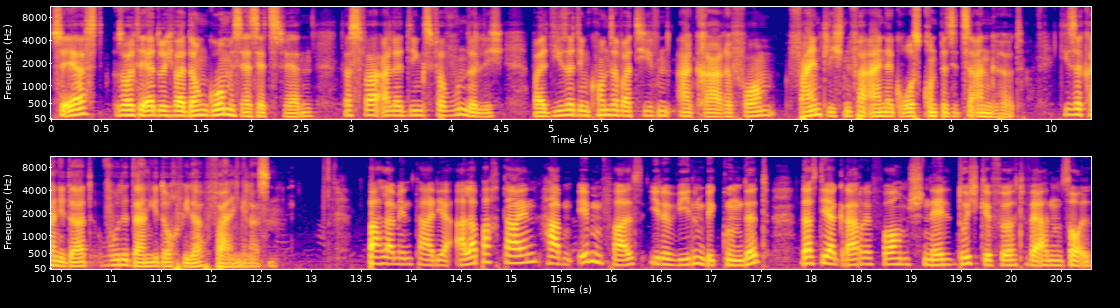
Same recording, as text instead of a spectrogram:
Zuerst sollte er durch Vadão Gomes ersetzt werden, das war allerdings verwunderlich, weil dieser dem konservativen Agrarreform feindlichen Verein der Großgrundbesitzer angehört. Dieser Kandidat wurde dann jedoch wieder fallen gelassen. Parlamentarier aller Parteien haben ebenfalls ihre Willen bekundet, dass die Agrarreform schnell durchgeführt werden soll.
